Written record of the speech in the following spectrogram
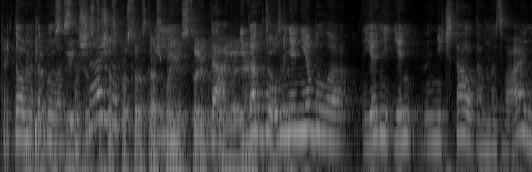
Притом это было Сейчас ты случайно. сейчас просто расскажешь и- мою историю, Да, которую я и как бы у меня не было, я не, я не читала там названий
